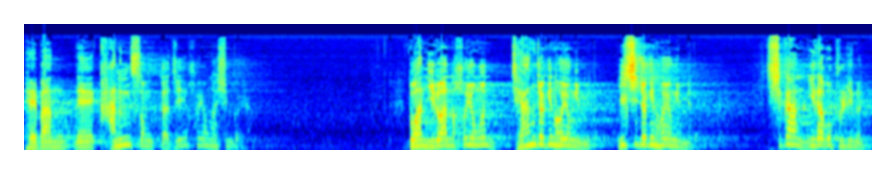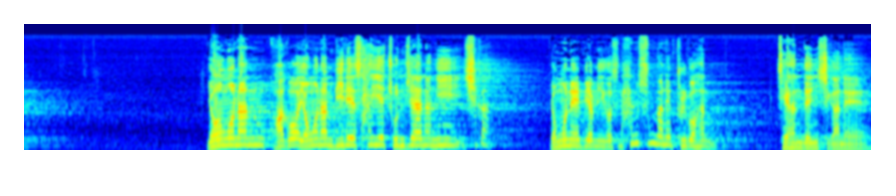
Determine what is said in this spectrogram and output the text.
배반의 가능성까지 허용하신 거예요. 또한 이러한 허용은 제한적인 허용입니다. 일시적인 허용입니다. 시간이라고 불리는 영원한 과거와 영원한 미래 사이에 존재하는 이 시간, 영혼에 비하면 이것은 한순간에 불과한 제한된 시간에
